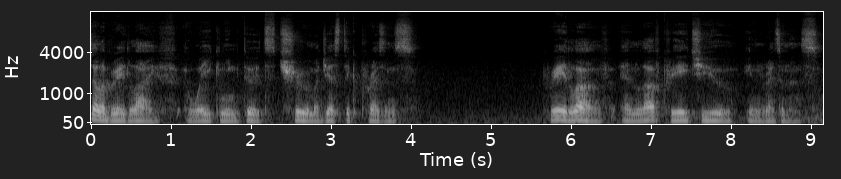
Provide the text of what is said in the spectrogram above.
Celebrate life, awakening to its true majestic presence. Create love, and love creates you in resonance.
